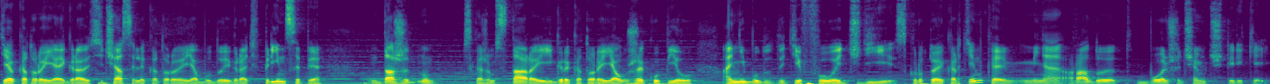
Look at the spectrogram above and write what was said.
те, которые я играю сейчас или которые я буду играть в принципе, даже, ну, скажем, старые игры, которые я уже купил, они будут идти в Full HD с крутой картинкой, меня радует больше, чем 4K.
